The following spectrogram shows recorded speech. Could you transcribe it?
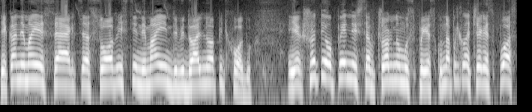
яка не має серця, совісті, не має індивідуального підходу. І якщо ти опинишся в чорному списку, наприклад, через пост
